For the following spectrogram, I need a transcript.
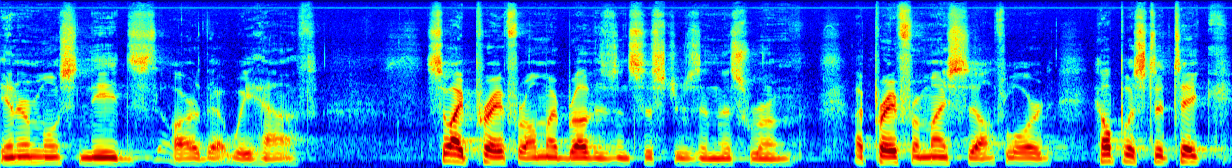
innermost needs are that we have. So I pray for all my brothers and sisters in this room. I pray for myself, Lord. Help us to take,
